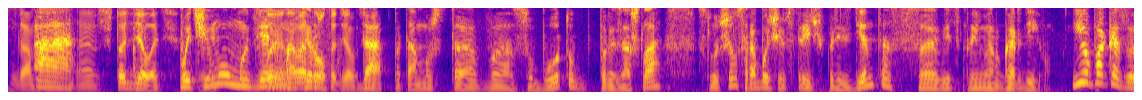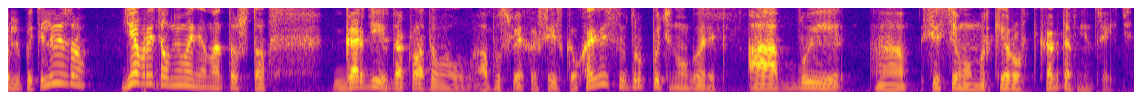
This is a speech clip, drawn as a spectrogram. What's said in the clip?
да. А, Э, что делать? Почему мы взяли Кто виноват, а маркировку? что делать? Да, потому что в субботу произошла, случилась рабочая встреча президента с вице-премьером Гордеевым. Ее показывали по телевизору. Я обратил внимание на то, что Гордеев докладывал об успехах сельского хозяйства, и вдруг Путин ему говорит, а вы э, систему маркировки когда внедряете?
